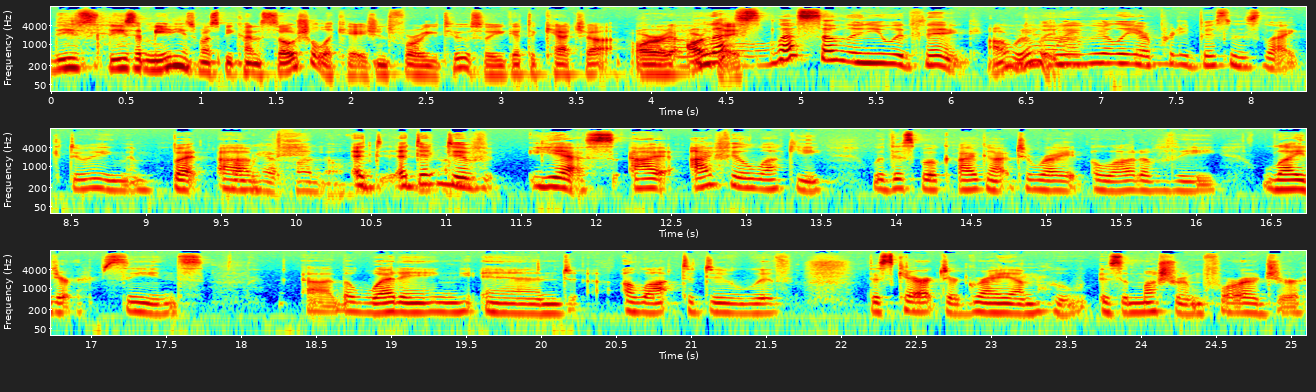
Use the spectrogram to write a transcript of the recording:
these these meetings must be kind of social occasions for you too, so you get to catch up, or are less they? less so than you would think. Oh, really? We really are pretty businesslike doing them, but But um, we have fun though. Ad- addictive, yes. I, I feel lucky with this book. I got to write a lot of the lighter scenes, uh, the wedding, and a lot to do with this character, Graham, who is a mushroom forager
